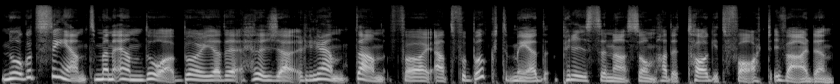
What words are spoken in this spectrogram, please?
något sent men ändå började höja räntan för att få bukt med priserna som hade tagit fart i världen.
